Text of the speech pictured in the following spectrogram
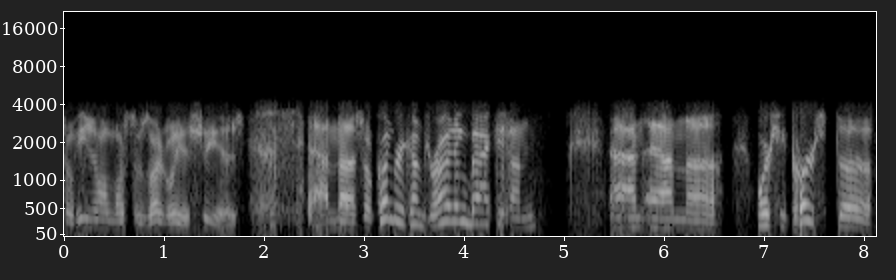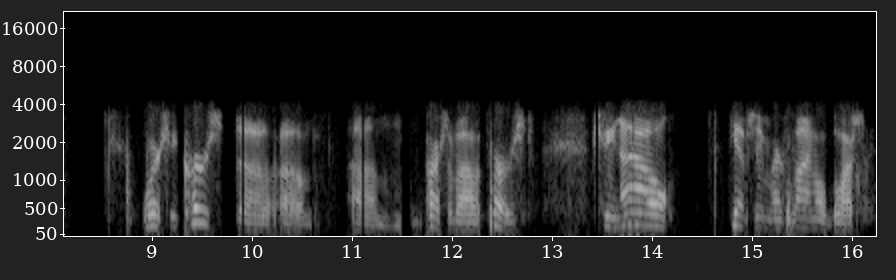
so he's almost as ugly as she is. And uh, so Kundry comes riding back in, and and uh, where she cursed uh, where she cursed uh, um, um, Parzival first, she now gives him her final blessing.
